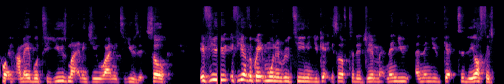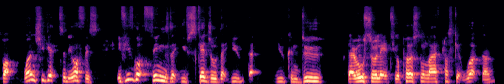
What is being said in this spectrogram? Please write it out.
Point, I'm able to use my energy where I need to use it. So if you if you have a great morning routine and you get yourself to the gym and then you and then you get to the office, but once you get to the office, if you've got things that you've scheduled that you that you can do that are also related to your personal life, plus get work done.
